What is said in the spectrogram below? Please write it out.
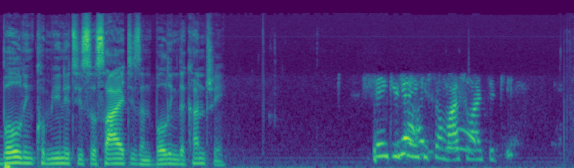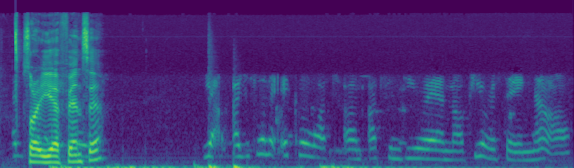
building community societies and building the country. Thank you yeah, thank I you so much once again sorry yeah Fentse yeah i just want to echo what um, Athandiwe and Malpia are saying now.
